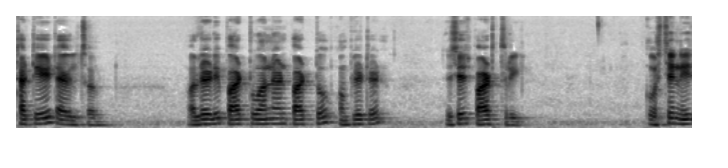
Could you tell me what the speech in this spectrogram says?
38 I will solve. Already part 1 and part 2 completed. This is part 3. Question is,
